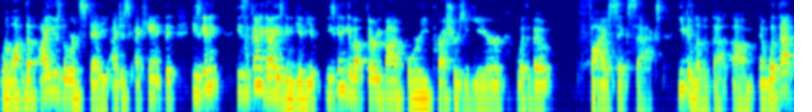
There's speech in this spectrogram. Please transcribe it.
The, I use the word steady. I just I can't. Th- he's getting. He's the kind of guy he's going to give you. He's going to give up 35, 40 pressures a year with about five, six sacks. You can live with that. Um, and what that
